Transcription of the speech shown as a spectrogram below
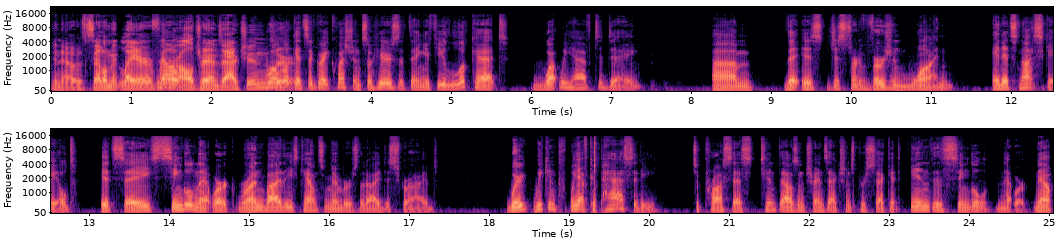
you know, settlement layer for No. all transactions? Well, or- look, it's a great question. So here's the thing: if you look at what we have today, um, that is just sort of version one, and it's not scaled. It's a single network run by these council members that I described. We we can we have capacity to process 10,000 transactions per second in this single network. Now,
